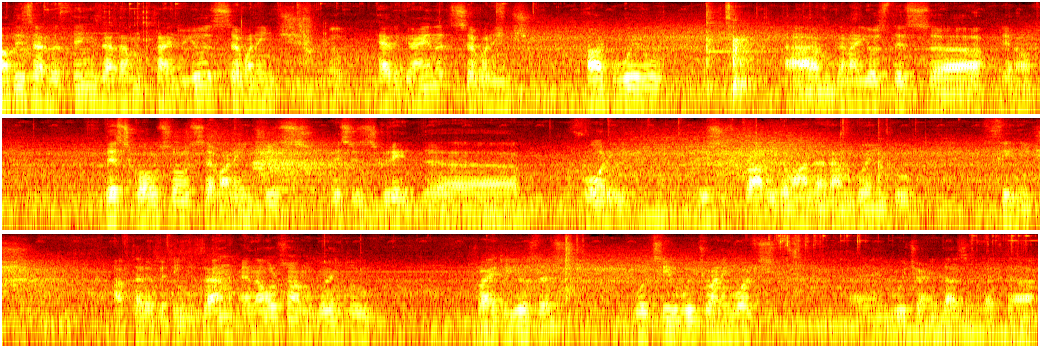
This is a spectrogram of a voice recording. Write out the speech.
Now these are the things that I'm trying to use. 7 inch uh, heavy grinder, 7 inch hard wheel. I'm gonna use this, uh, you know, disc also, 7 inches. This is grit uh, 40. This is probably the one that I'm going to finish after everything is done. And also I'm going to try to use this. We'll see which one it works and which one it doesn't. But uh,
